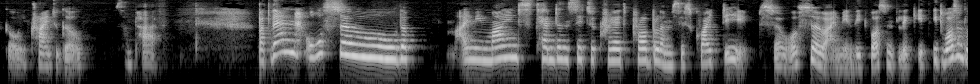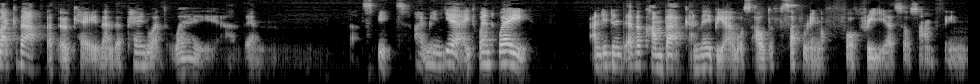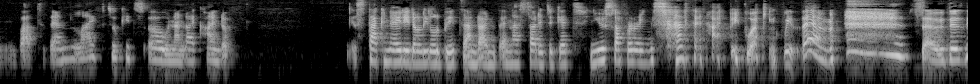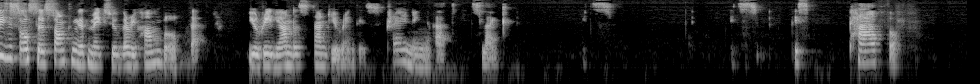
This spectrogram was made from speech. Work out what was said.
going, trying to go some path. but then also the I mean, mind's tendency to create problems is quite deep. So also, I mean, it wasn't like it, it wasn't like that. That okay, then the pain went away, and then that's it. I mean, yeah, it went away and didn't ever come back. And maybe I was out of suffering for three years or something. But then life took its own, and I kind of stagnated a little bit and then I started to get new sufferings and then I've been working with them. So this is also something that makes you very humble that you really understand during this training that it's like it's it's this path of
